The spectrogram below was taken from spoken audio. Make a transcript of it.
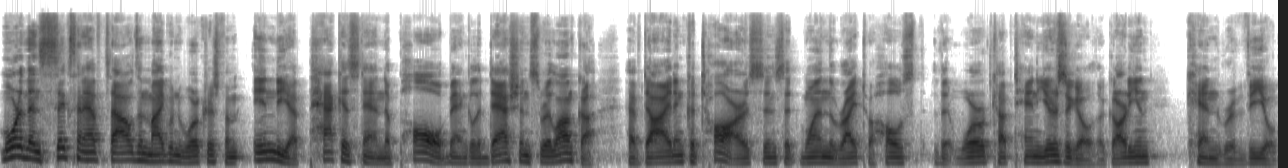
More than six and a half thousand migrant workers from India, Pakistan, Nepal, Bangladesh, and Sri Lanka have died in Qatar since it won the right to host the World Cup 10 years ago, The Guardian can reveal.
